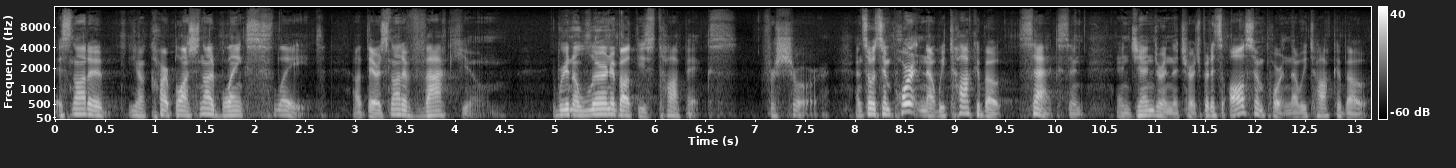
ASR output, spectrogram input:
it's not a you know, carte blanche, it's not a blank slate out there. It's not a vacuum. We're going to learn about these topics for sure. And so it's important that we talk about sex and, and gender in the church, but it's also important that we talk about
